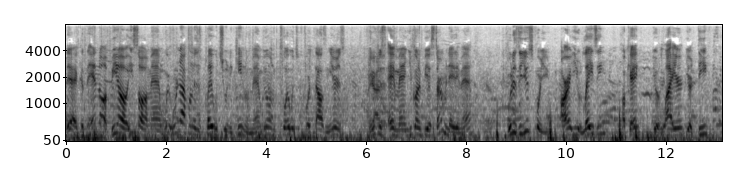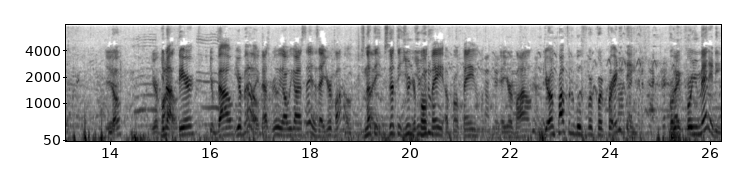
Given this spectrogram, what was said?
Yeah, because the end all be all Esau, man, we're, we're not going to just play with you in the kingdom, man. We're going to toy with you for a thousand years. And you're just, it. hey, man, you're going to be exterminated, man. What is the use for you? All right, you're lazy, okay? You're a liar, you're a thief, you know? You're, You're not fair, you're vile. you're vile. Like, that's really all we gotta say is that you're vile. There's nothing, Like, it's nothing, you're, you're you're, you profane, a profane, and you're vile. you're unprofitable for, for, for anything, for, Like- for humanity,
